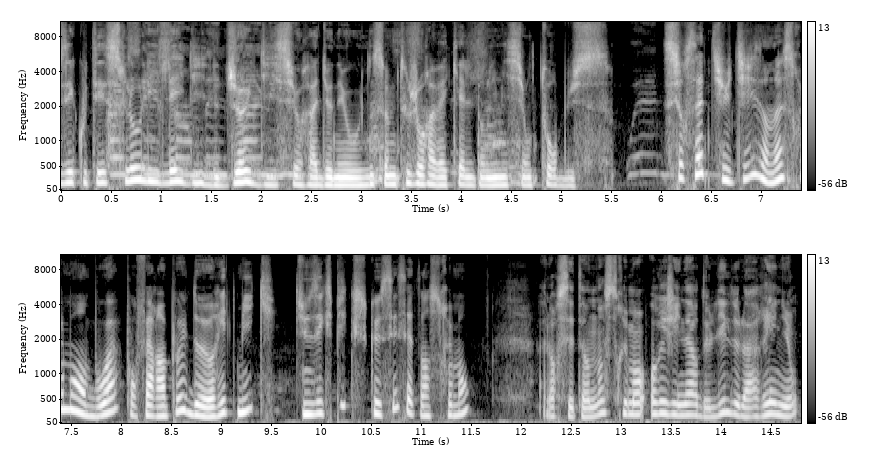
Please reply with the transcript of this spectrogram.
Vous écoutez Slowly Lady de Joy D sur Radio Neo. Nous sommes toujours avec elle dans l'émission Tourbus. Sur scène, tu utilises un instrument en bois pour faire un peu de rythmique. Tu nous expliques ce que c'est cet instrument? Alors, c'est un instrument originaire de l'île de la Réunion.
